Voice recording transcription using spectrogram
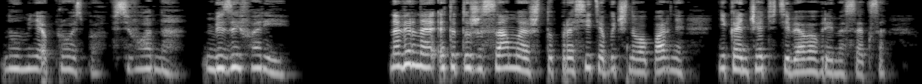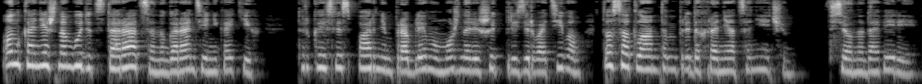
Но у меня просьба, всего одна, без эйфории. Наверное, это то же самое, что просить обычного парня не кончать в тебя во время секса. Он, конечно, будет стараться, но гарантий никаких. Только если с парнем проблему можно решить презервативом, то с Атлантом предохраняться нечем. Все на доверии.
